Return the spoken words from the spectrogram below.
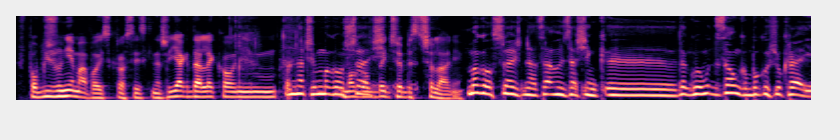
W pobliżu nie ma wojsk rosyjskich. Znaczy, jak daleko oni to znaczy mogą, mogą strzelać, być, żeby strzelali? Mogą strzelać na cały zasięg, na całą głębokość Ukrainy.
